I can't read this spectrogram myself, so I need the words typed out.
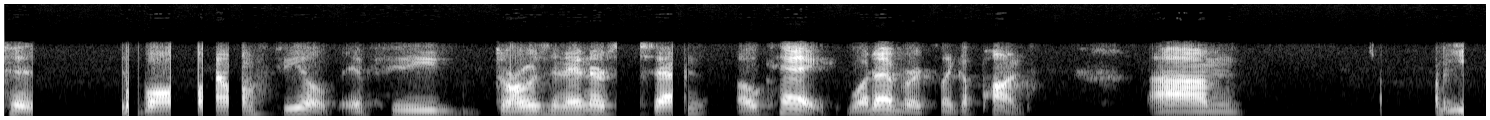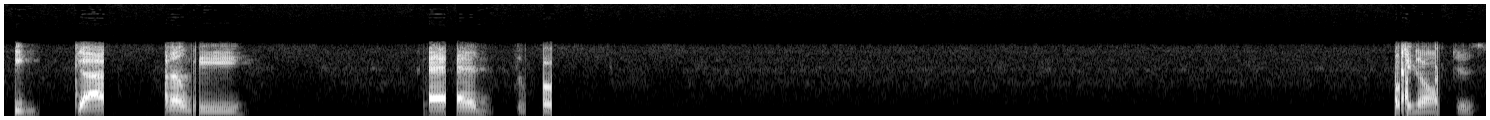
to the ball downfield. If he throws an interception, okay, whatever. It's like a punt. Um, you got to be throw. I don't just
